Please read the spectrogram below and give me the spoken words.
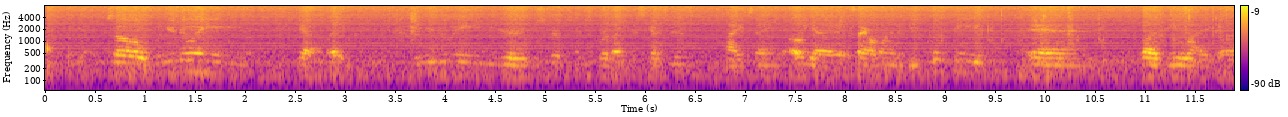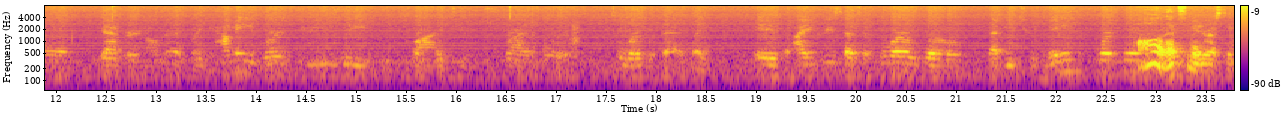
like, so when you're doing, yeah, like, when you're doing your descriptions for, like, your sketches, like saying, oh, yeah, it's like I wanted to be goofy and, but be like, uh, dapper and all that, like, how many words do you usually try to strive for to work with that? Like, if I increase that to four, will that be too many words? for it? Oh, that's an interesting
